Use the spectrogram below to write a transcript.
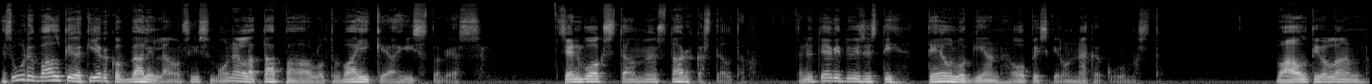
Ja suhde valtio ja kirkon välillä on siis monella tapaa ollut vaikea historiassa. Sen vuoksi sitä on myös tarkasteltava. Ja nyt erityisesti teologian opiskelun näkökulmasta. Valtiolla on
